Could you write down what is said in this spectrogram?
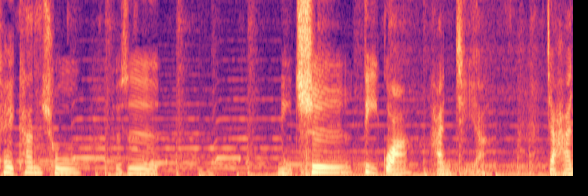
可以看出就是你吃地瓜番薯啊，食番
